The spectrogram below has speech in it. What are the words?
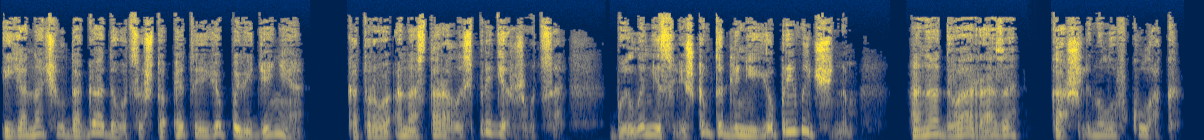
и я начал догадываться, что это ее поведение, которого она старалась придерживаться — было не слишком-то для нее привычным. Она два раза кашлянула в кулак.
